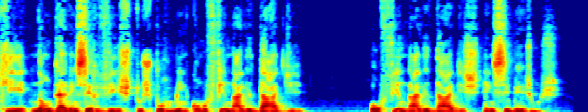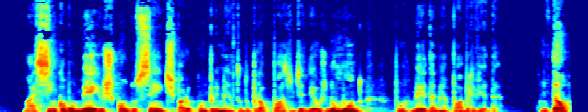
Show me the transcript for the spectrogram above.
que não devem ser vistos por mim como finalidade ou finalidades em si mesmos, mas sim como meios conducentes para o cumprimento do propósito de Deus no mundo por meio da minha pobre vida. Então,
